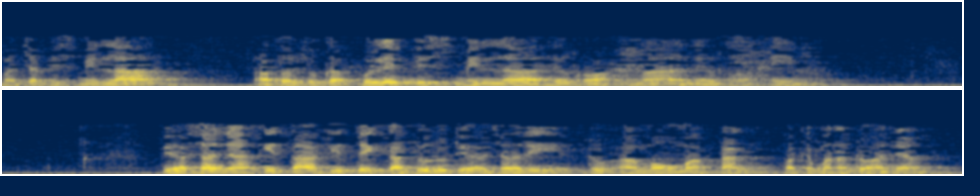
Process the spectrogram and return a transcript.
Baca bismillah atau juga boleh bismillahirrahmanirrahim. Biasanya kita di TK dulu diajari doa mau makan, bagaimana doanya?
